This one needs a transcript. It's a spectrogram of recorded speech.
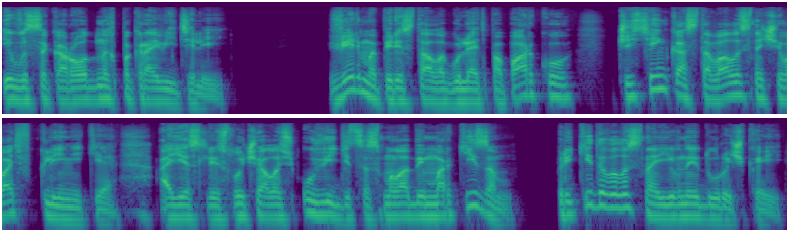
и высокородных покровителей. Вельма перестала гулять по парку, частенько оставалась ночевать в клинике, а если случалось увидеться с молодым маркизом, прикидывалась наивной дурочкой.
